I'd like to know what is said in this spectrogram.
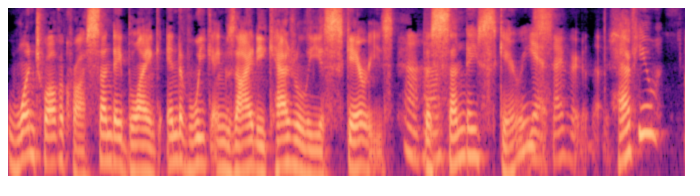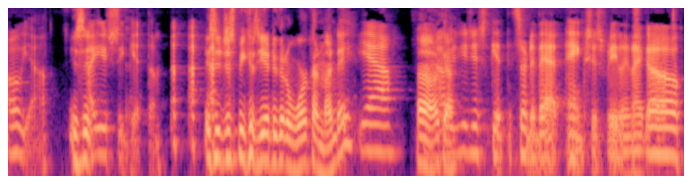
112 across, Sunday blank, end of week anxiety casually is scaries. The Sunday scaries? Yes, I've heard of those. Have you? Oh yeah, Is I it used to get them. is it just because you had to go to work on Monday? yeah. Oh, You know, okay. you just get sort of that anxious feeling, like, oh,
